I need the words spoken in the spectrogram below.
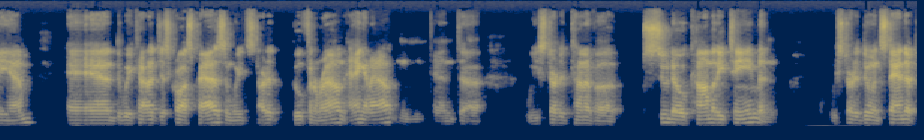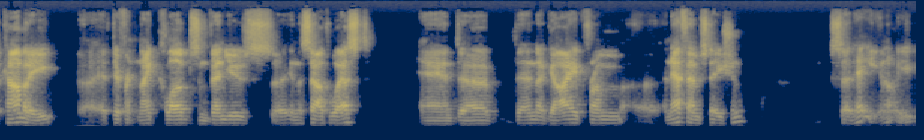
AM, and we kind of just crossed paths, and we started goofing around, hanging out, and and uh, we started kind of a pseudo comedy team, and we started doing stand up comedy uh, at different nightclubs and venues uh, in the Southwest, and uh, then a guy from uh, an FM station said, "Hey, you know, you,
